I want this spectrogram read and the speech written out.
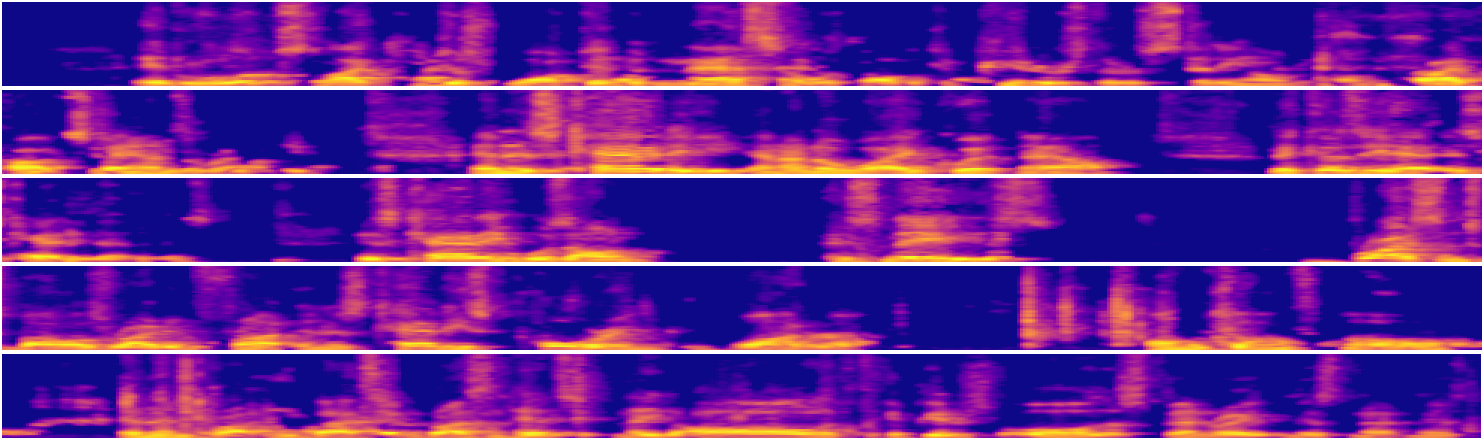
It looks like he just walked into NASA with all the computers that are sitting on, on tripod stands around him. And his caddy, and I know why he quit now, because he had his caddy, that is. His caddy was on his knees. Bryson's ball is right in front, and his caddy's pouring water on the golf ball. And then he backs up and Bryson hits it. And they all look at the computers, oh, the spin rate and this and that and this.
